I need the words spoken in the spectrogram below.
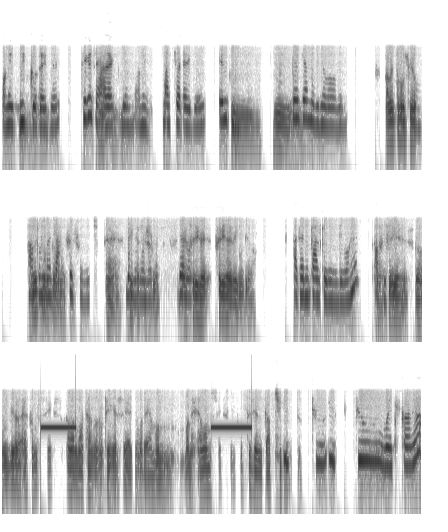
অনেক বিজ্ঞ টাইপের ঠিক আছে? আর। একজন অনেক বাচ্চা টাইপের এরকম। তুমি কেমনে বুঝাবো বলো? আমি তোমাকে আমি হয় তোমাকে হ্যাঁ ঠিক আছে। শোনো। ফ্রি হয়ে ফ্রি হয়ে রিং দিও। আচ্ছা আমি কালকে রিং দিব হ্যাঁ? এখন সেক্স আমার মাথা উপর উঠে গেছে একেবারে এমন মানে এমন সেক্স করতে যে আমি কাঁপছি কিন্তু। একটু ওয়েট করো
